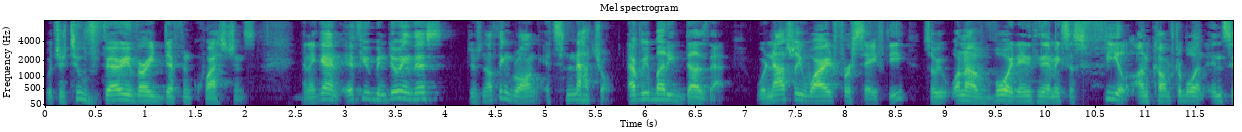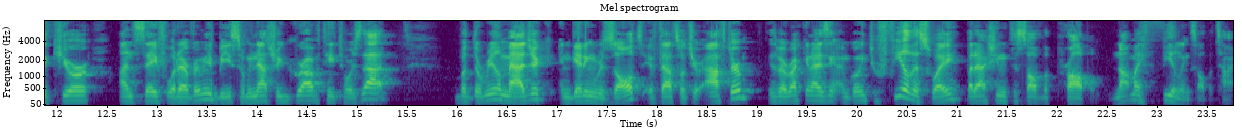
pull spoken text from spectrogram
which are two very, very different questions. And again, if you've been doing this, there's nothing wrong. It's natural. Everybody does that. We're naturally wired for safety. So we want to avoid anything that makes us feel uncomfortable and insecure, unsafe, whatever it may be. So we naturally gravitate towards that. But the real magic in getting results, if that's what you're after, is by recognizing I'm going to feel this way, but I actually need to solve the problem, not my feelings all the time.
